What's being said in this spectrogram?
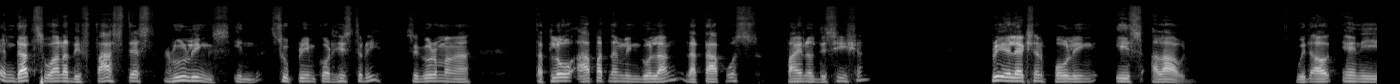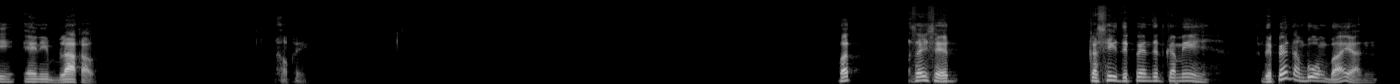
And that's one of the fastest rulings in Supreme Court history. Siguro mga tatlo, apat ng linggo lang natapos final decision. Pre-election polling is allowed without any any blackout. Okay. But as I said, kasi dependent kami, depend ang buong bayan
